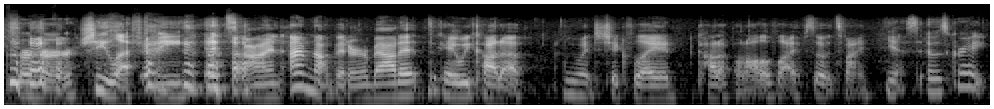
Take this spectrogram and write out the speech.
for her. She left me. It's fine. I'm not bitter about it. It's okay, we caught up. We went to Chick fil A and caught up on all of life, so it's fine. Yes, it was great.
